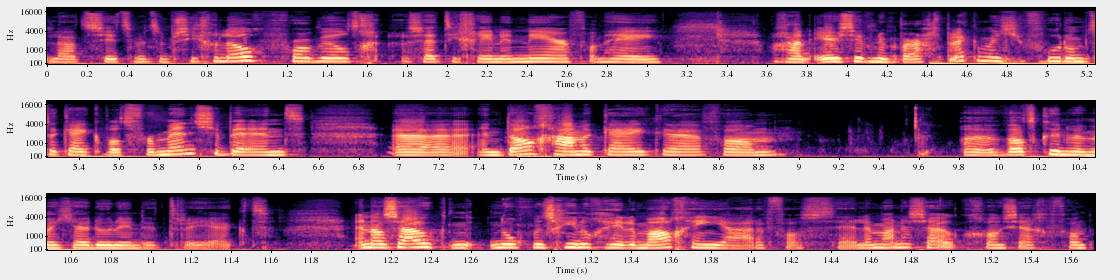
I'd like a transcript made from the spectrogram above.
laten zitten met een psycholoog bijvoorbeeld. Zet diegene neer van hey, we gaan eerst even een paar gesprekken met je voeren om te kijken wat voor mens je bent. Eh, en dan gaan we kijken van eh, wat kunnen we met jou doen in dit traject. En dan zou ik nog misschien nog helemaal geen jaren vaststellen. Maar dan zou ik gewoon zeggen van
